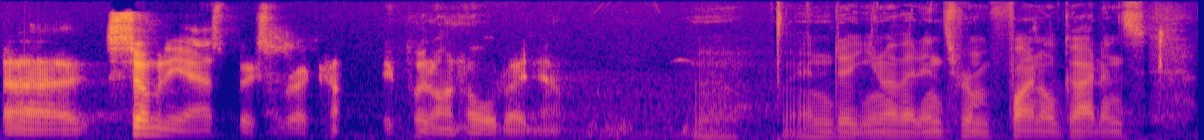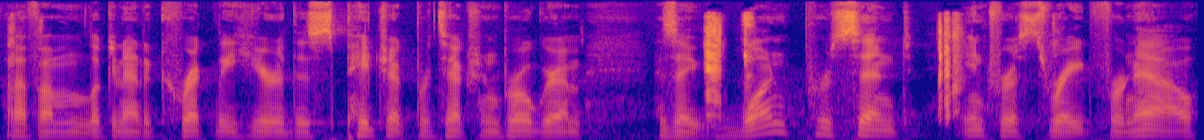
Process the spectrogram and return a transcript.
uh, so many aspects of our economy put on hold right now. And uh, you know that interim final guidance, uh, if I'm looking at it correctly here, this Paycheck Protection Program has a 1% interest rate for now.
